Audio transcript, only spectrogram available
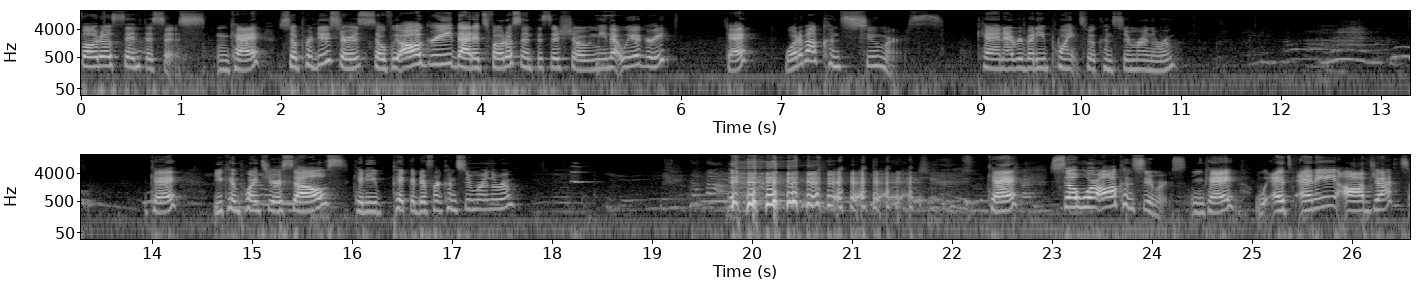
Photosynthesis. Okay, so producers. So if we all agree that it's photosynthesis, showing me that we agree. Okay, what about consumers? Can everybody point to a consumer in the room? Okay, you can point to yourselves. Can you pick a different consumer in the room? okay, so we're all consumers, okay? It's any object,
